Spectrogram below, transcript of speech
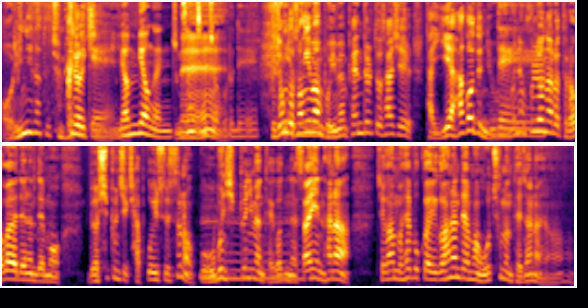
어린이라도 좀 그러게 해주지. 몇 명은 좀 네. 상징적으로 네. 그 정도 예, 성의만 음. 보이면 팬들도 사실 다 이해하거든요. 네. 왜냐면 훈련하러 들어가야 되는데 뭐 몇십 분씩 잡고 있을 수는 없고 음. 5분 10분이면 되거든요. 사인 하나 제가 한번 해볼까 이거 하는데 한 5초면 되잖아요.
